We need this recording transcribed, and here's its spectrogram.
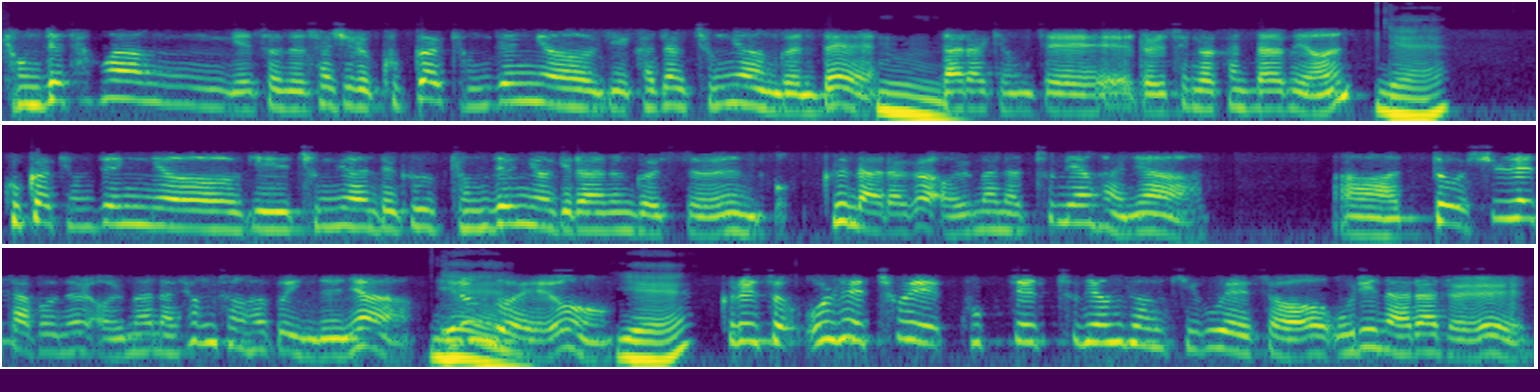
경제 상황에서는 사실은 국가 경쟁력이 가장 중요한 건데 음. 나라 경제를 생각한다면 예. 국가 경쟁력이 중요한데 그 경쟁력이라는 것은 그 나라가 얼마나 투명하냐, 아, 또 신뢰 자본을 얼마나 형성하고 있느냐 이런 예. 거예요. 예. 그래서 올해 초에 국제 투명성 기구에서 우리나라를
